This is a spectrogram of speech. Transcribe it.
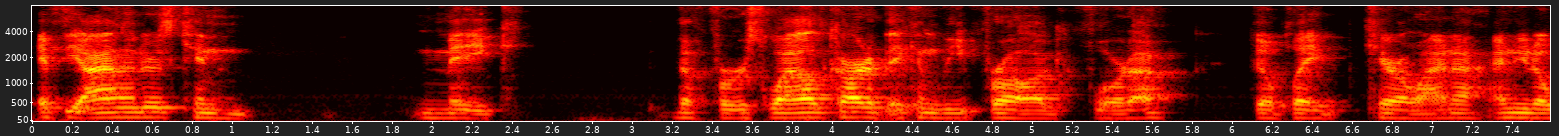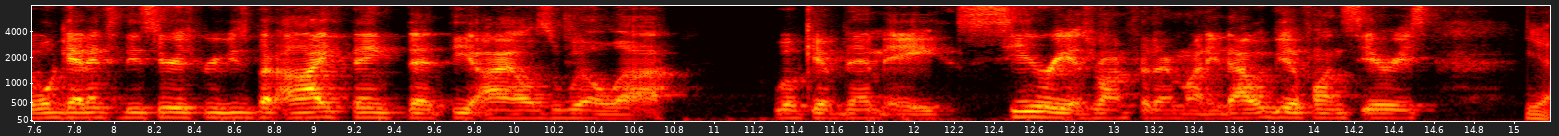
if the Islanders can make the first wild card if they can leapfrog Florida. They'll play Carolina, and you know we'll get into these series previews, but I think that the Isles will uh, will give them a serious run for their money. That would be a fun series. Yeah,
